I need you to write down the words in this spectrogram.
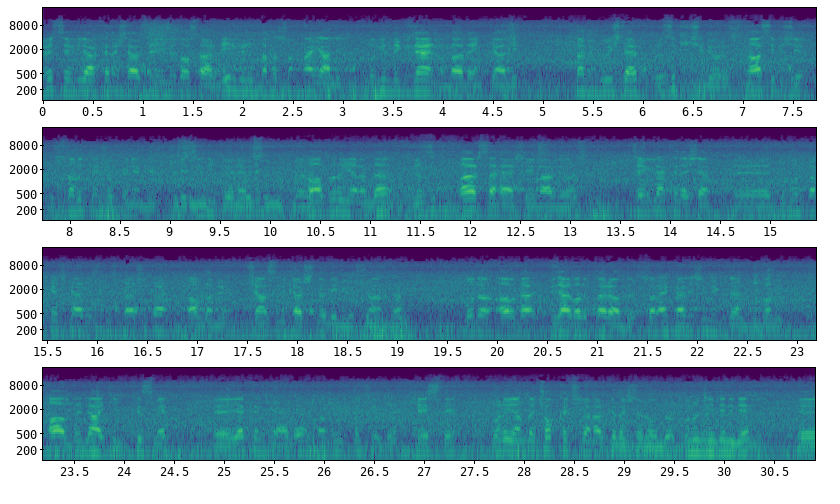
Evet sevgili arkadaşlar, sevgili dostlar. Bir günün daha sonuna geldik. Bugün de güzel bir denk geldik. Tabii bu işler rızık işi diyoruz. Nasip işi. Ustalık da çok önemli. Kesinlikle, önemli. Kesinlikle. Ama bunun yanında rızık varsa her şey var diyoruz. Sevgili arkadaşlar, e, Cumhur Bakaç kardeşimiz karşıda avlanıyor. Şansını karşıda deniyor şu anda. O da avda güzel balıklar aldı. Soner kardeşim de güzel bir balık aldı. Lakin kısmet e, yakın yerde balığı kaçırdı, kesti. Bunun yanında çok kaçıran arkadaşlar oldu. Bunun nedeni de e,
